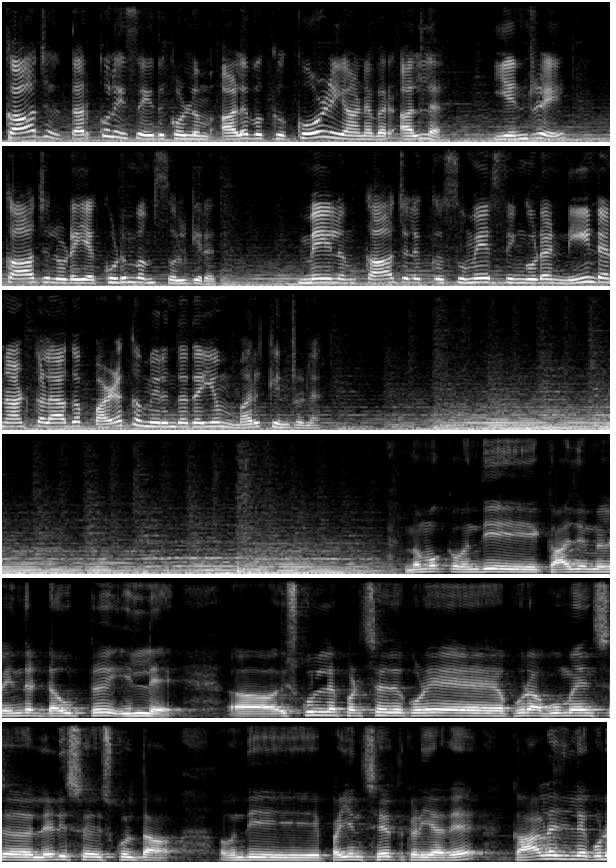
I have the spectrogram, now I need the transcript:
காஜல் தற்கொலை செய்து கொள்ளும் அளவுக்கு கோழையானவர் அல்ல என்றே காஜலுடைய குடும்பம் சொல்கிறது. மேலும் காஜலுக்கு சுமேர் சிங்குடன் நீண்ட நாட்களாக பழக்கம் இருந்ததையும் மறுக்கின்றனர். நமக்கு வந்து காஜல் மேலே எந்த டவுட்டு இல்லை. ஸ்கூலில் படித்தது கூட பூரா உமன்ஸ் லேடிஸ் ஸ்கூல் தான். வந்து பையன் சேர்த்து கிடையாது. காலேஜில் கூட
